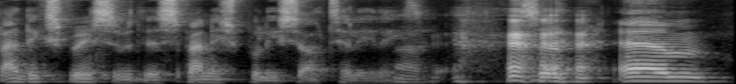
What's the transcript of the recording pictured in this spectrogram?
bad experiences with the Spanish police. I'll tell you later. so, um,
